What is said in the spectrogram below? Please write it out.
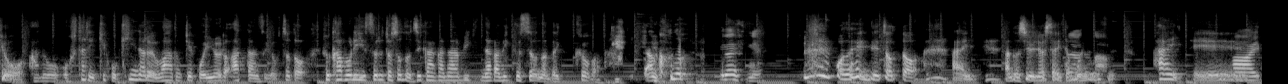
今日あのお二人結構気になるワード結構いろいろあったんですけどちょっと深掘りするとちょっと時間が長引長引くそうなので今日はあこの この辺でちょっと、はい、あの終了したいと思います。はい、えー、はい、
